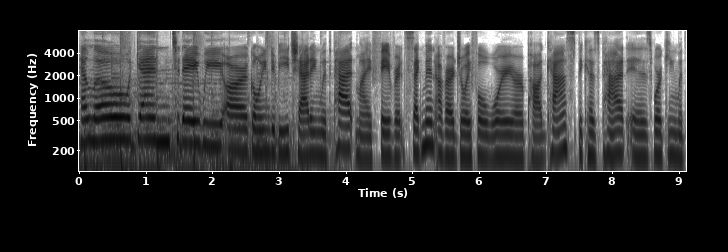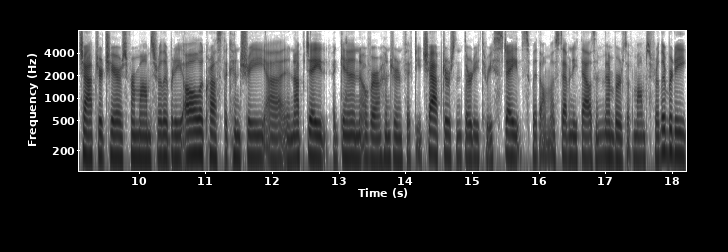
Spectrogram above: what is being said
Hello again. Today we are going to be chatting with Pat, my favorite segment of our Joyful Warrior podcast, because Pat is working with chapter chairs for Moms for Liberty all across the country. Uh, an update again, over 150 chapters in 33 states with almost 70,000 members of Moms for Liberty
